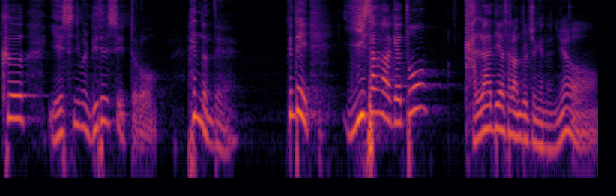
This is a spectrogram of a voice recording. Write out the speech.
그 예수님을 믿을 수 있도록 했는데 근데 이상하게도 갈라디아 사람들 중에는요.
